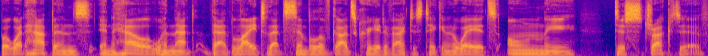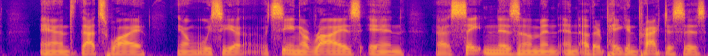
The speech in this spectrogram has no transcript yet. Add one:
But what happens in hell when that, that light, that symbol of God's creative act, is taken away? It's only destructive, and that's why you know we see a seeing a rise in uh, Satanism and, and other pagan practices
